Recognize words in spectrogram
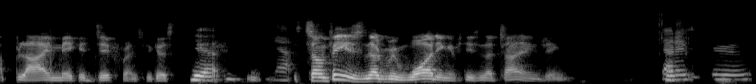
apply, make a difference because Yeah. yeah something is not rewarding if it is not challenging. That is true.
